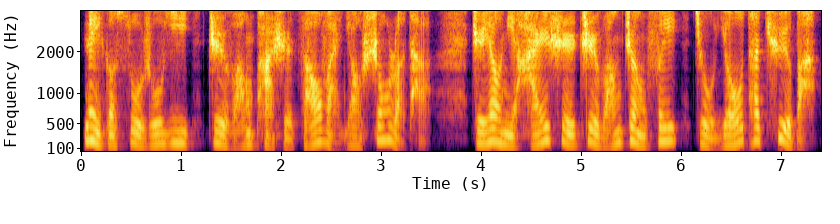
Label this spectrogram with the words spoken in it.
那个素如一，智王怕是早晚要收了她。只要你还是智王正妃，就由他去吧。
